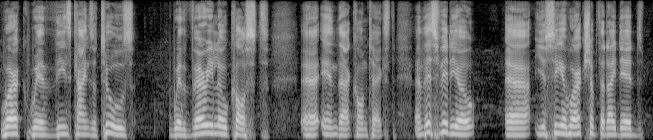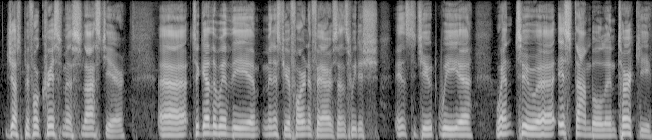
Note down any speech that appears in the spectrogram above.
work with these kinds of tools with very low cost uh, in that context. And this video, uh, you see a workshop that I did just before Christmas last year. Uh, together with the uh, Ministry of Foreign Affairs and Swedish Institute, we uh, went to uh, Istanbul in Turkey,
